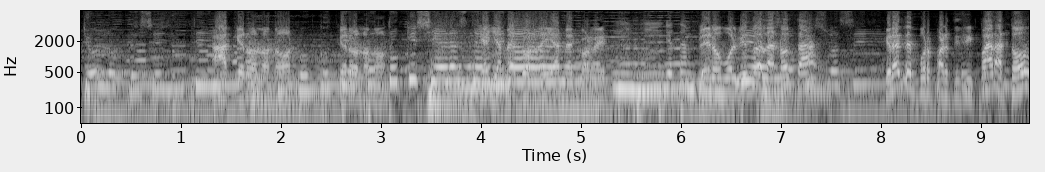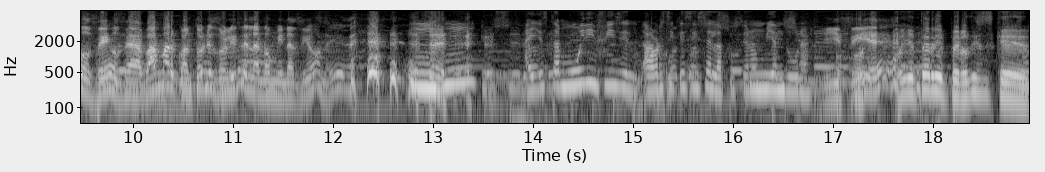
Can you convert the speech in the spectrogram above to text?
Yo lo presenté. Ah, qué rolonón, qué rolonón. Ya, ya me acordé, ya me acordé. Yo también. Pero volviendo a la nota, gracias por participar a todos, ¿eh? O sea, va Marco Antonio Solís en la nominación, ¿eh? Ahí está muy difícil. Ahora sí que sí se la pusieron bien dura. Y sí, ¿eh? Oye, Terry, pero dices que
